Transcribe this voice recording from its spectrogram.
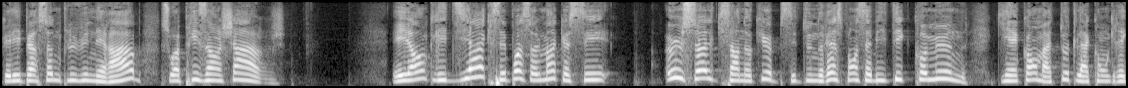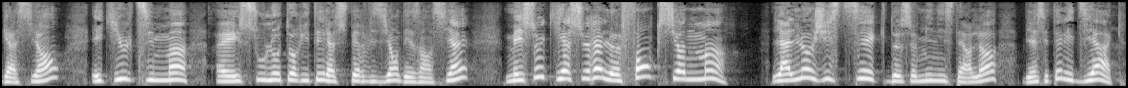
que les personnes plus vulnérables soient prises en charge. Et donc, les diacres, c'est pas seulement que c'est eux seuls qui s'en occupent. C'est une responsabilité commune qui incombe à toute la congrégation et qui ultimement est sous l'autorité et la supervision des anciens. Mais ceux qui assuraient le fonctionnement, la logistique de ce ministère-là, bien, c'était les diacres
